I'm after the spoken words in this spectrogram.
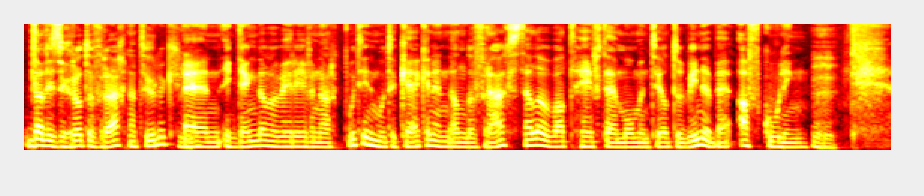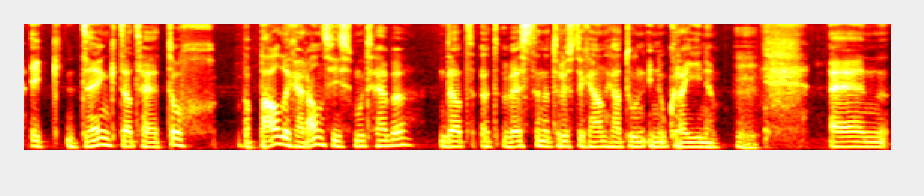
Dat is de grote vraag natuurlijk. Mhm. En ik denk dat we weer even naar Poetin moeten kijken en dan de vraag stellen: wat heeft hij momenteel te winnen bij afkoeling? Mhm. Ik denk dat hij toch bepaalde garanties moet hebben dat het Westen het rustig aan gaat doen in Oekraïne. Mhm. En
